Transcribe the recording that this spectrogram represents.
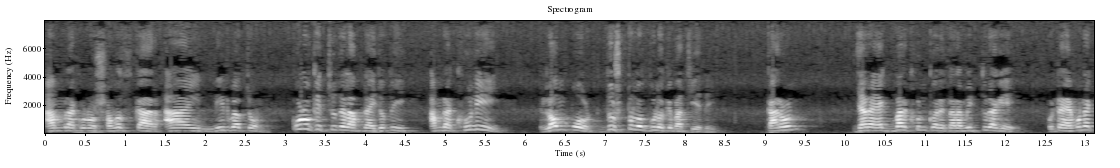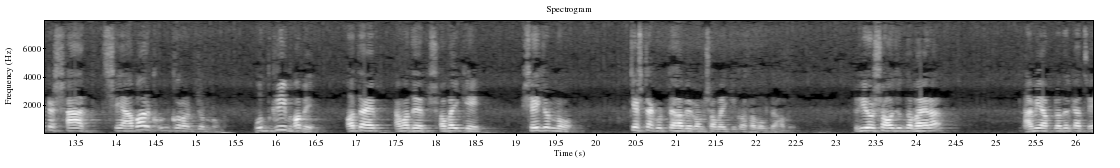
আমরা কোনো সংস্কার, আইন, নির্বাচন, কোনো কিছুতে লাভ নাই। যদি আমরা খুনি, লম্পট, দুষ্ট লোকগুলোকে বাঁচিয়ে দেই। কারণ যারা একবার খুন করে তারা মৃত্যুর আগে ওটা এমন একটা স্বাদ সে আবার খুন করার জন্য উদ্গ্রীব হবে। অতএব আমাদের সবাইকে সেই জন্য চেষ্টা করতে হবে এবং সবাইকে কথা বলতে হবে। প্রিয় সহযোদ্ধা ভাইয়েরা, আমি আপনাদের কাছে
